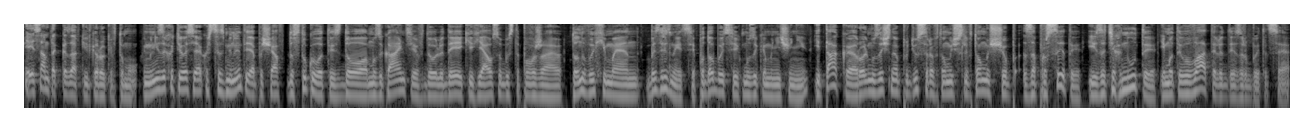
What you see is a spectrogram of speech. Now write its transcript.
Я і сам так казав кілька років тому. І мені захотілося якось це змінити. Я почав достукуватись до музикантів, до людей, яких я особисто поважаю, до нових імен, без різниці, подобається їх музика мені чи ні. І так, роль музичного продюсера, в тому числі в тому, щоб запросити і затягнути, і мотивувати людей зробити це.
